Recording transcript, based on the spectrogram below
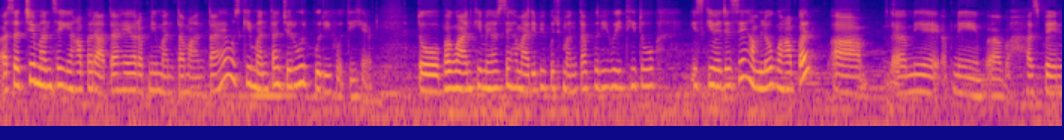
आ, सच्चे मन से यहाँ पर आता है और अपनी मनता मानता है उसकी मनता ज़रूर पूरी होती है। तो भगवान की मेहर से हमारी भी कुछ मनता पूरी हुई थी तो इसकी वजह से हम लोग वहाँ पर आ, मैं अपने हस्बैंड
